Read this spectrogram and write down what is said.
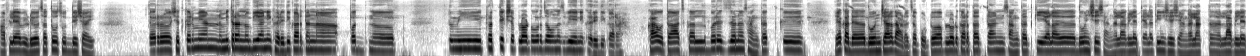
आपल्या व्हिडिओचा तोच उद्देश आहे. तर शेतकरी मियां मित्रांनो बियाणे खरेदी करताना पद तुम्ही प्रत्यक्ष प्लॉटवर जाऊनच बियाणे खरेदी करा. काय होतं आजकाल बरेच जण सांगतात की एखाद्या दोन चार झाडाचा फोटो अपलोड करतात आणि सांगतात की याला दोनशे शेंगा लागल्यात त्याला तीनशे शेंगा लागता लागल्यात.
